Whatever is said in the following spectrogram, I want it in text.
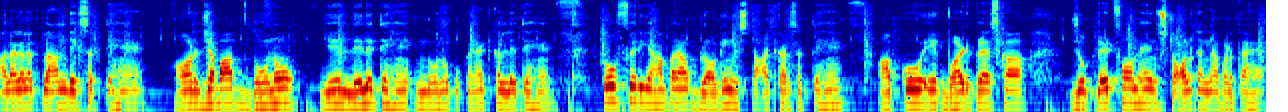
अलग अलग प्लान देख सकते हैं। और जब आप दोनों ये ले लेते हैं, इन दोनों को कनेक्ट कर लेते हैं तो फिर यहाँ पर आप ब्लॉगिंग स्टार्ट कर सकते हैं। आपको एक वर्ड का जो प्लेटफॉर्म है इंस्टॉल करना पड़ता है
